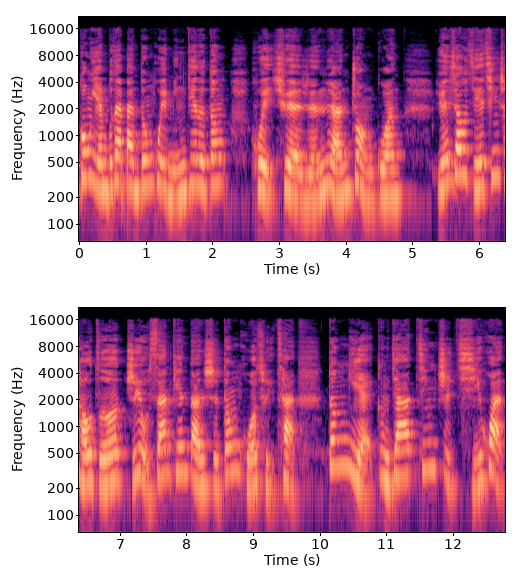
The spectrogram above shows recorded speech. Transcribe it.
公园不再办灯会，民间的灯会却仍然壮观。元宵节清朝则只有三天，但是灯火璀璨，灯也更加精致奇幻，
